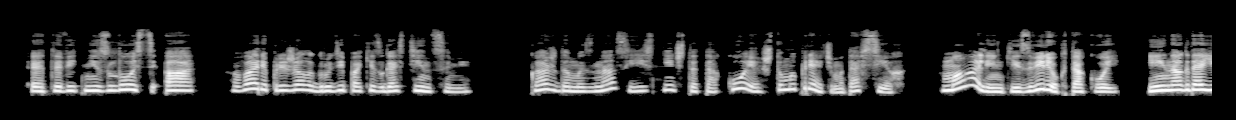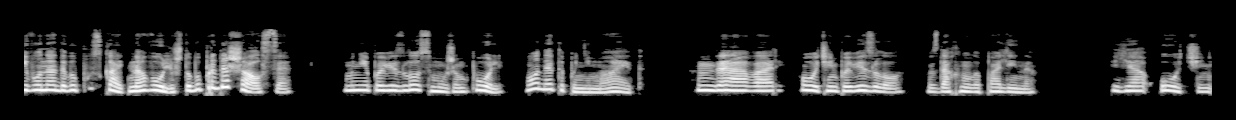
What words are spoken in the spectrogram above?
Это ведь не злость, а... Варя прижала к груди пакет с гостинцами. В каждом из нас есть нечто такое, что мы прячем ото всех. Маленький зверек такой, и иногда его надо выпускать на волю, чтобы продышался. Мне повезло с мужем, Поль, он это понимает. Да, Варь, очень повезло, вздохнула Полина. Я очень,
